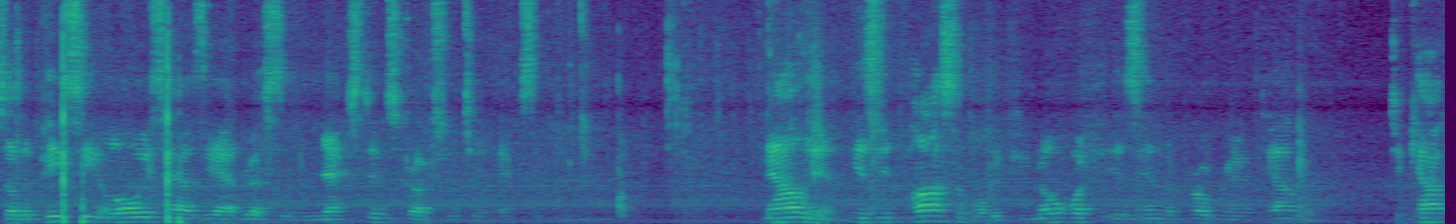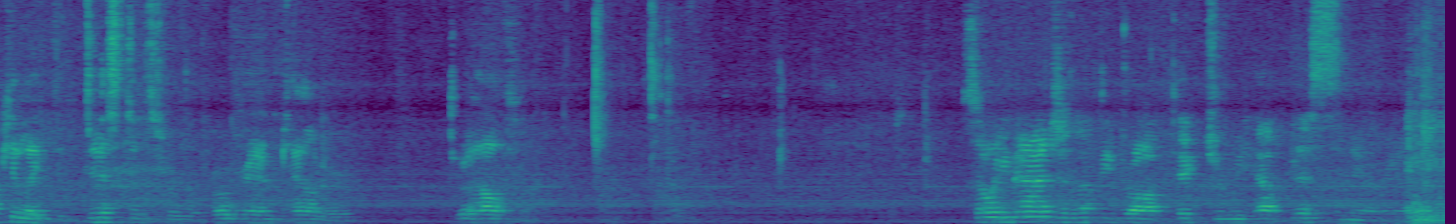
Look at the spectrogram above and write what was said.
So the PC always has the address of the next instruction to execute. Now then, is it possible, if you know what is in the program counter, to calculate the distance from the program counter to alpha? So imagine, let me draw a picture, we have this scenario.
